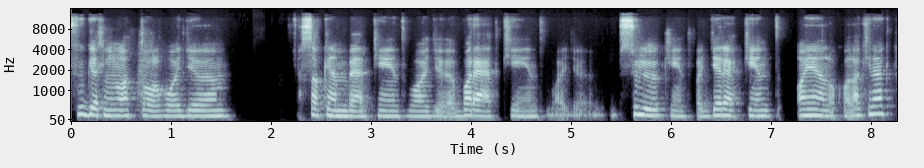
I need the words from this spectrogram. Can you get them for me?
függetlenül attól, hogy szakemberként, vagy barátként, vagy szülőként, vagy gyerekként ajánlok valakinek,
